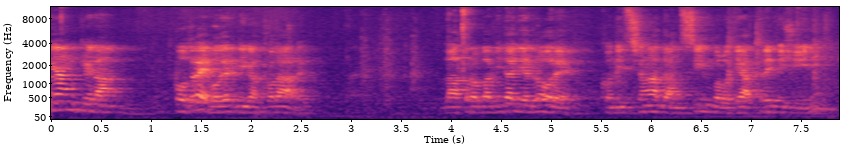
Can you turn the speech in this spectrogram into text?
calcolarmi anche la potrei volermi calcolare la probabilità di errore condizionata a un simbolo che ha tre vicini.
